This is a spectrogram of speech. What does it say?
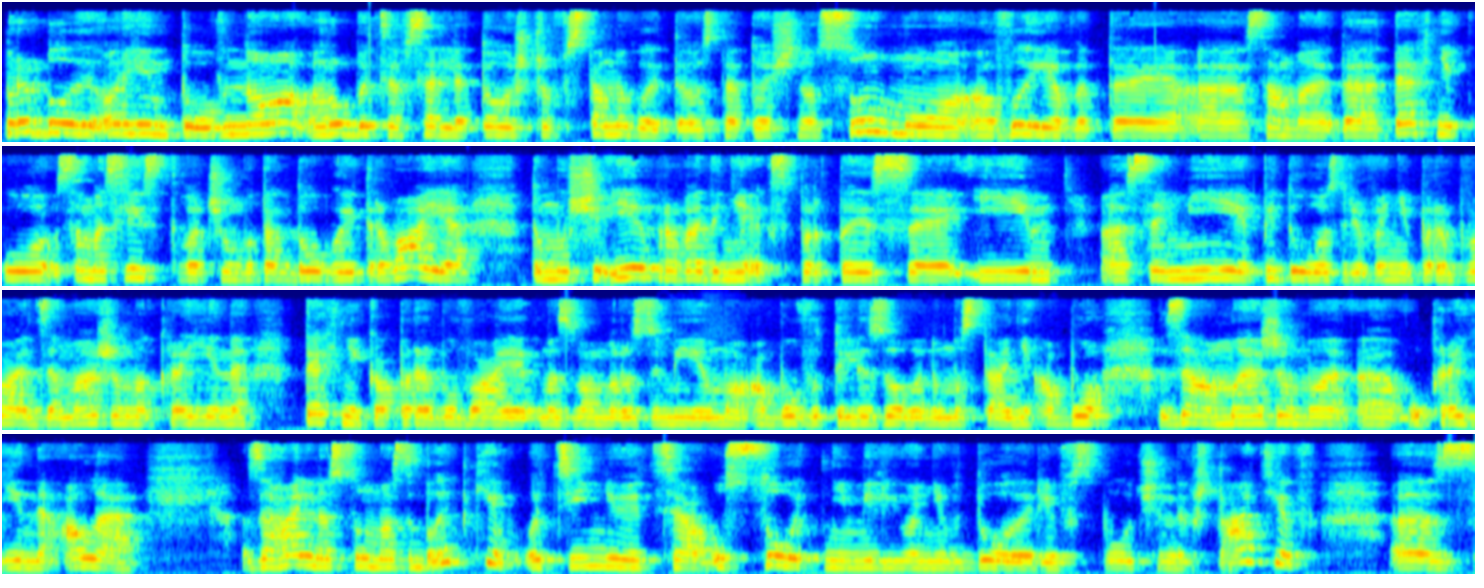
Прибли орієнтовно робиться все для того, щоб встановити остаточну суму, виявити е, саме е, техніку, саме слідство, чому так довго і триває, тому що і проведення експертиз, і самі підозрювані перебувають за межами країни. Техніка перебуває, як ми з вами розуміємо, або в утилізованому стані, або за межами е, України. Але Загальна сума збитків оцінюється у сотні мільйонів доларів Сполучених Штатів з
